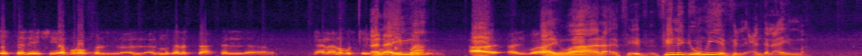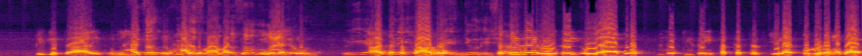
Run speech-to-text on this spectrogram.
شفت ليش هي بروف ال- ال- المساله بتاعت يعني أنا قلت الأئمة؟ آه أيوه. أيوه. لا في في نجومية في عند الأئمة. بقت وفي حاجة حاجة ما ما في لكن يعني وفي الله زي وزي ويا برو في زي فك التسجيلات كل رمضان.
